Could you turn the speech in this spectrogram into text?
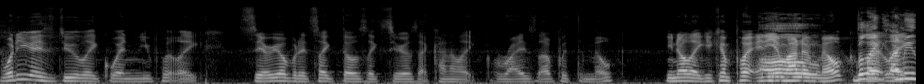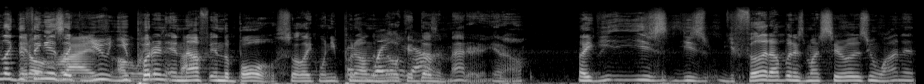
what do you guys do like when you put like cereal, but it's like those like cereals that kind of like rise up with the milk? You know, like you can put any amount Oh, of milk, but like, I mean, like the thing is, like you you put in to top. enough in the bowl, so like when you put it on the milk, it it doesn't matter, you know. Like you you, just, you just- you fill it up with as much cereal as you want. And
